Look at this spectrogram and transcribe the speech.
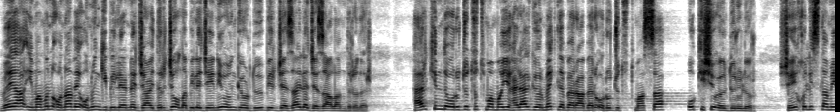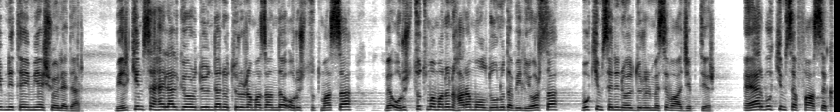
veya imamın ona ve onun gibilerine caydırıcı olabileceğini öngördüğü bir cezayla cezalandırılır. Her kim de orucu tutmamayı helal görmekle beraber orucu tutmazsa o kişi öldürülür. Şeyhülislam İbni Teymiye şöyle der. Bir kimse helal gördüğünden ötürü Ramazan'da oruç tutmazsa ve oruç tutmamanın haram olduğunu da biliyorsa bu kimsenin öldürülmesi vaciptir. Eğer bu kimse fasık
